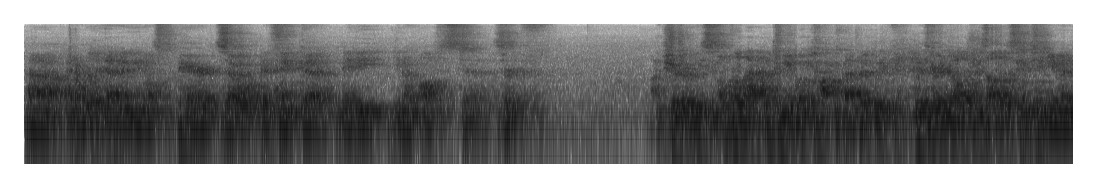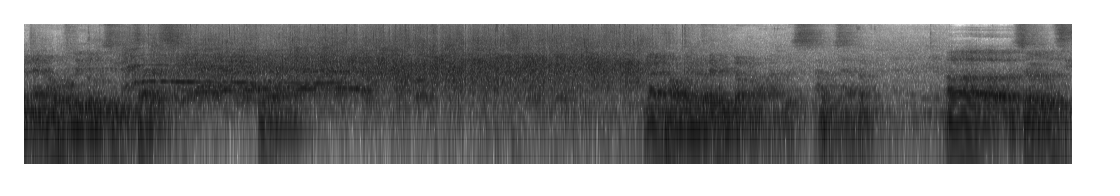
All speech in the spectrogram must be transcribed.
uh, I don't really have anything else prepared, so I think uh, maybe, you know, I'll just uh, sort of I'm sure there'll be some overlap between what we talked about, but with, with your indulgence, I'll just continue and, and hopefully there'll be some insights. there. And I apologize, I really don't know how this, how this happened. Uh, so let's see,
